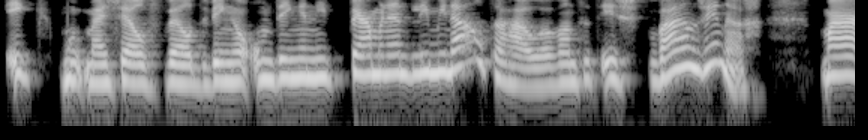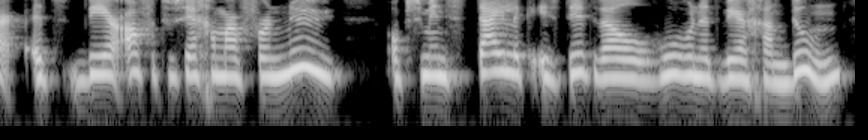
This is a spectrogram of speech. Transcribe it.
ik moet mijzelf wel dwingen om dingen niet permanent liminaal te houden, want het is waanzinnig. Maar het weer af en toe zeggen, maar voor nu, op zijn minst tijdelijk, is dit wel hoe we het weer gaan doen.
